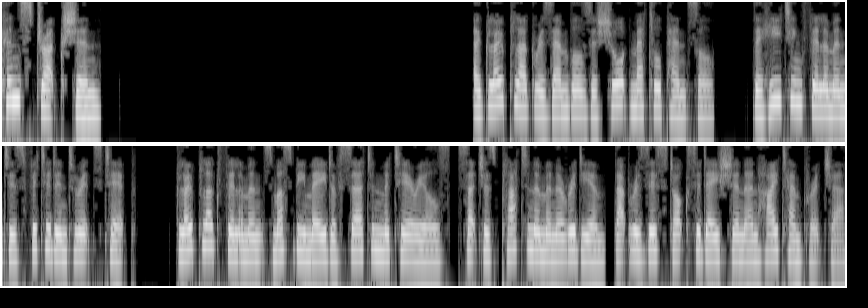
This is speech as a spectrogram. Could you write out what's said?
Construction. A glow plug resembles a short metal pencil. The heating filament is fitted into its tip. Glowplug filaments must be made of certain materials, such as platinum and iridium, that resist oxidation and high temperature.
